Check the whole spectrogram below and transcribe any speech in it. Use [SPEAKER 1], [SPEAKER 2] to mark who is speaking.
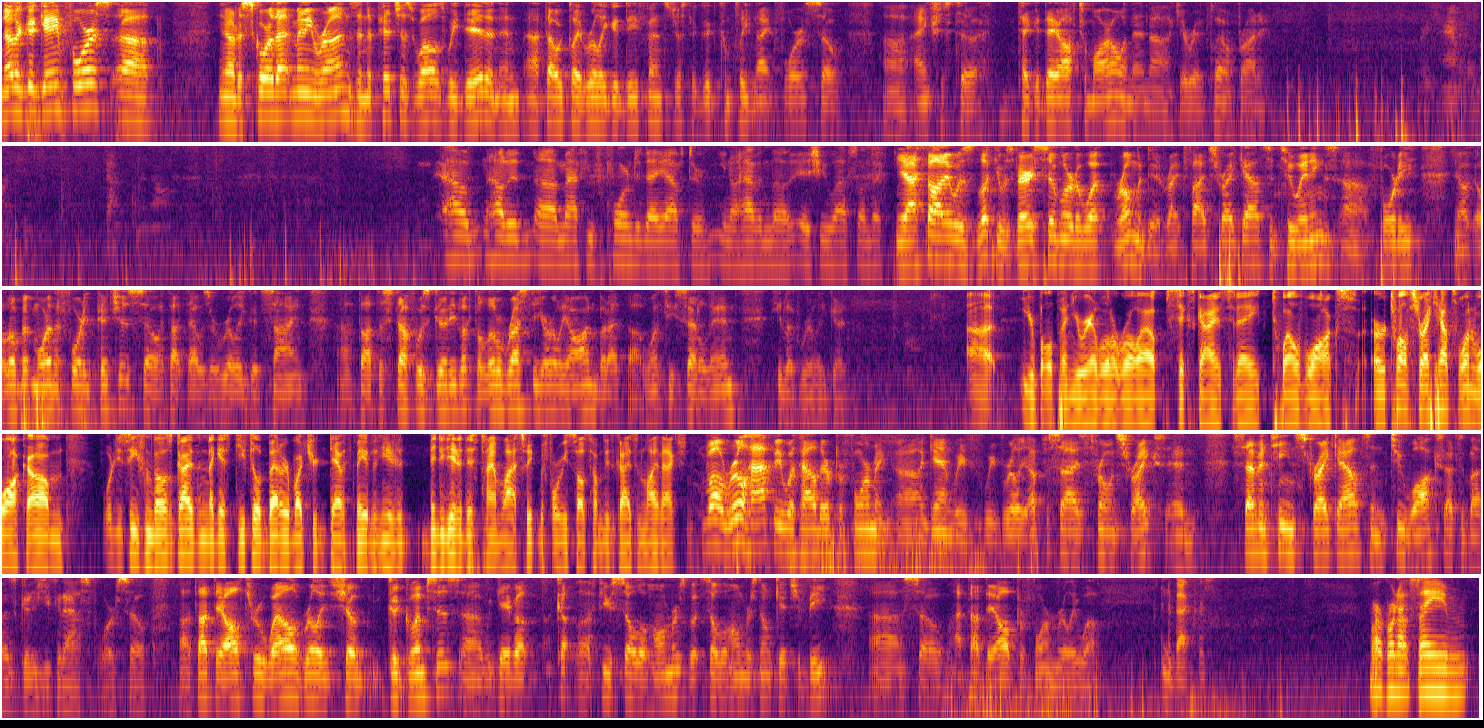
[SPEAKER 1] Another good game for us. Uh, you know, to score that many runs and to pitch as well as we did, and, and I thought we played really good defense. Just a good complete night for us. So uh, anxious to take a day off tomorrow and then uh, get ready to play on Friday.
[SPEAKER 2] Raise your hand if you'd like to. Yeah, and now.
[SPEAKER 3] How how did uh, Matthew perform today after you know having the issue last Sunday?
[SPEAKER 1] Yeah, I thought it was. Look, it was very similar to what Roman did. Right, five strikeouts in two innings, uh, forty, you know, a little bit more than forty pitches. So I thought that was a really good sign. I thought the stuff was good. He looked a little rusty early on, but I thought once he settled in, he looked really good.
[SPEAKER 4] Uh, your bullpen, you were able to roll out six guys today, 12 walks, or 12 strikeouts, one walk. Um, what do you see from those guys? And I guess, do you feel better about your depth maybe than you did, than you did at this time last week before you saw some of these guys in live action?
[SPEAKER 1] Well, real happy with how they're performing. Uh, again, we've we've really emphasized throwing strikes and 17 strikeouts and two walks. That's about as good as you could ask for. So I uh, thought they all threw well. Really showed good glimpses. Uh, we gave up a, couple, a, few solo homers, but solo homers don't get you beat. Uh, so I thought they all performed really well.
[SPEAKER 2] In the back, Chris.
[SPEAKER 5] Mark, on that same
